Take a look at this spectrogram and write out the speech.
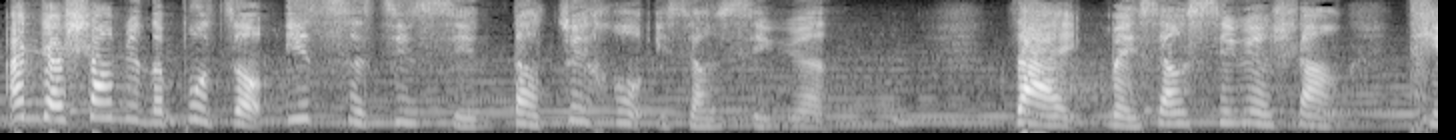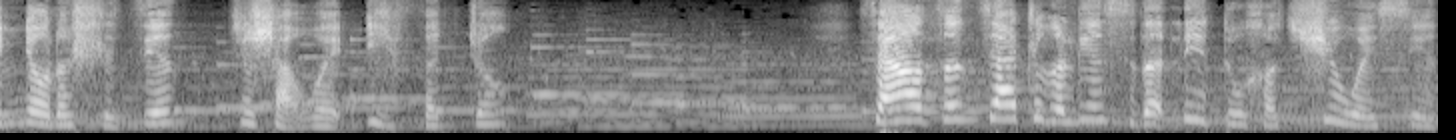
按照上面的步骤依次进行到最后一项心愿，在每项心愿上停留的时间至少为一分钟。想要增加这个练习的力度和趣味性。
